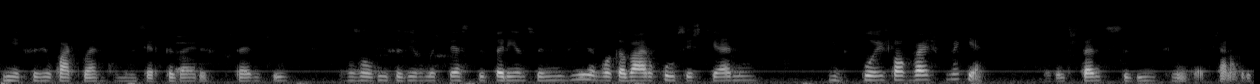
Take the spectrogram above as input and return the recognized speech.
tinha que fazer o quarto ano com uma série de cadeiras, portanto resolvi fazer uma espécie de parênteses na minha vida, vou acabar o curso este ano e depois logo vejo como é que é. Mas entretanto decidi que, nunca, já não queria.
